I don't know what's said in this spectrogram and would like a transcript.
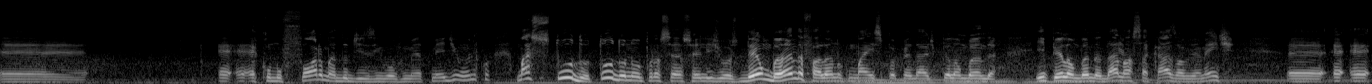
é, é, é, como forma do desenvolvimento mediúnico, mas tudo, tudo no processo religioso de Umbanda, falando com mais propriedade pela Umbanda e pela Umbanda da nossa casa, obviamente, é, é, é,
